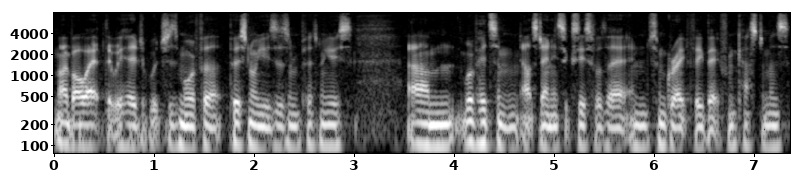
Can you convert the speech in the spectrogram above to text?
mobile app that we had, which is more for personal users and personal use, um, we've had some outstanding success with that and some great feedback from customers.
